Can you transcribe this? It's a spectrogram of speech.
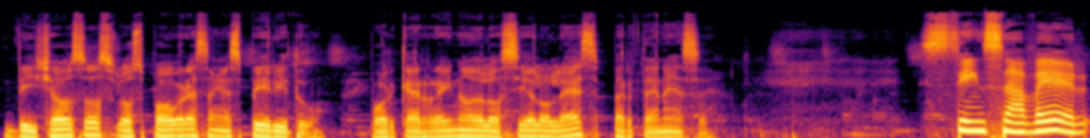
Dichosos los pobres en espíritu, porque el reino de los cielos les pertenece. Sin saber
